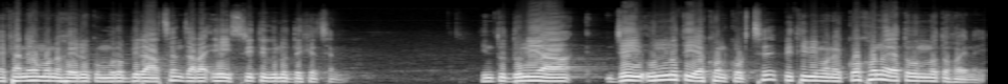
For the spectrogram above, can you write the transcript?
এখানেও মনে হয় এরকম মুরব্বীরা আছেন যারা এই স্মৃতিগুলো দেখেছেন। কিন্তু দুনিয়া যেই উন্নতি এখন করছে, পৃথিবী মনে কখনো এত উন্নত হয় নাই।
